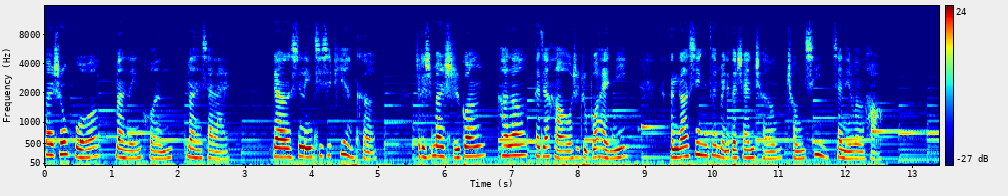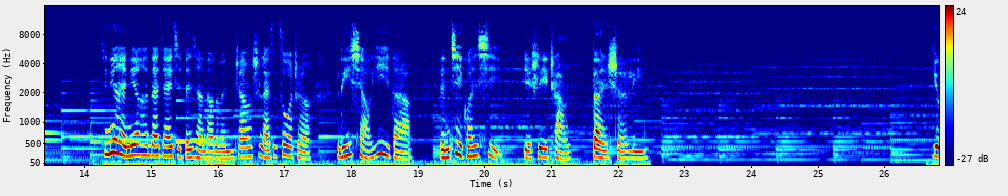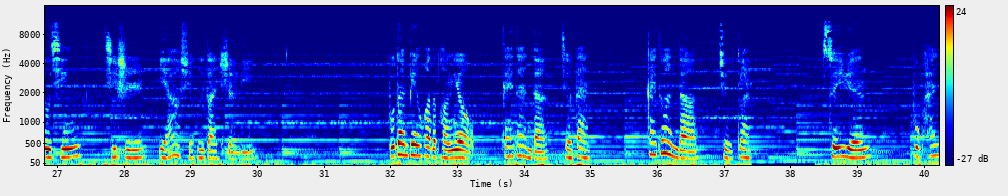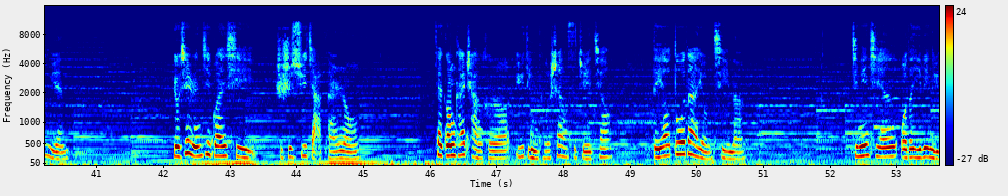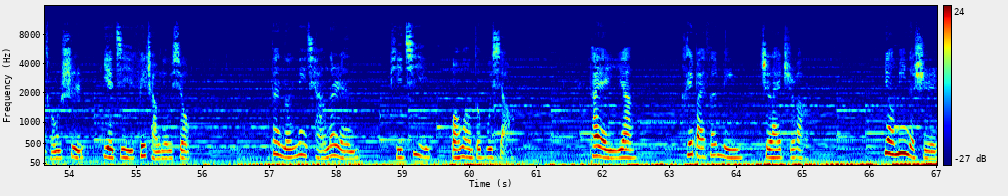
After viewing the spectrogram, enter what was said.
慢生活，慢灵魂，慢下来，让心灵栖息片刻。这里是慢时光，Hello，大家好，我是主播海妮，很高兴在美丽的山城重庆向您问好。今天海妮要和大家一起分享到的文章是来自作者李小艺的《人际关系也是一场断舍离》，友情。其实也要学会断舍离。不断变化的朋友，该淡的就淡，该断的就断，随缘，不攀缘。有些人际关系只是虚假繁荣，在公开场合与顶头上司绝交，得要多大勇气呢？几年前，我的一位女同事业绩非常优秀。但能力强的人，脾气往往都不小。他也一样，黑白分明，直来直往。要命的是，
